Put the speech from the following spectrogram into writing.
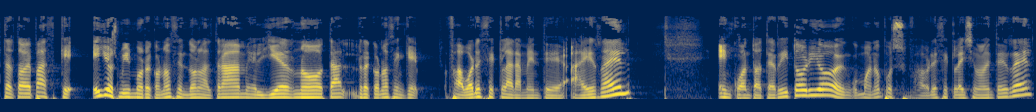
tratado de paz que ellos mismos reconocen, Donald Trump, el yerno, tal, reconocen que favorece claramente a Israel. En cuanto a territorio, bueno, pues favorece clarísimamente a Israel.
